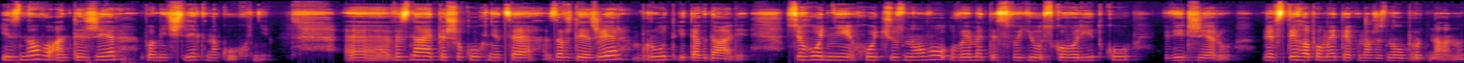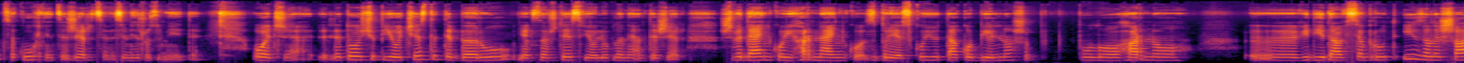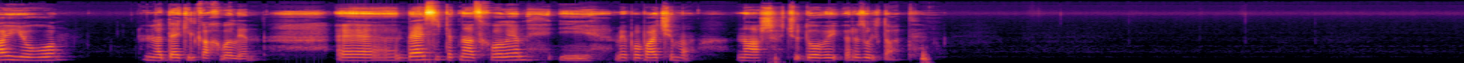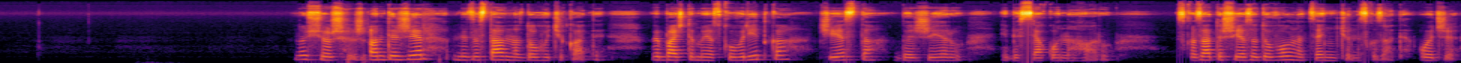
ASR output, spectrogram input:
І знову антижир, помічник на кухні. Е, Ви знаєте, що кухня це завжди жир, бруд і так далі. Сьогодні хочу знову вимити свою сковорідку від жиру. Не встигла помити, як вона вже знову брудна. Ну, це кухня, це жир, це ви самі розумієте. Отже, для того, щоб її очистити, беру, як завжди, свій улюблений антижир. Швиденько і гарненько збризкую, так обільно, щоб було гарно від'їдався бруд, і залишаю його на декілька хвилин. Е, 10-15 хвилин, і ми побачимо наш чудовий результат. Ну що ж- антижир не застав нас довго чекати. Ви бачите, моя сковорідка чиста, без жиру і без всякого нагару. Сказати, що я задоволена, це нічого не сказати. Отже,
